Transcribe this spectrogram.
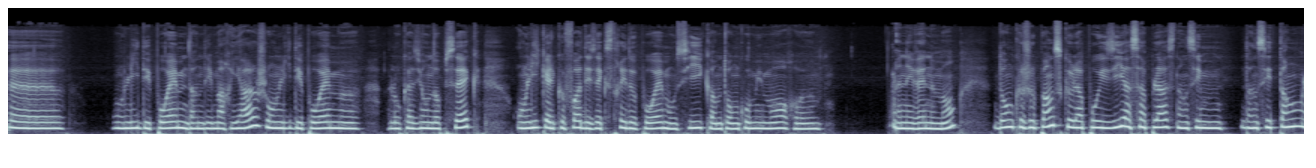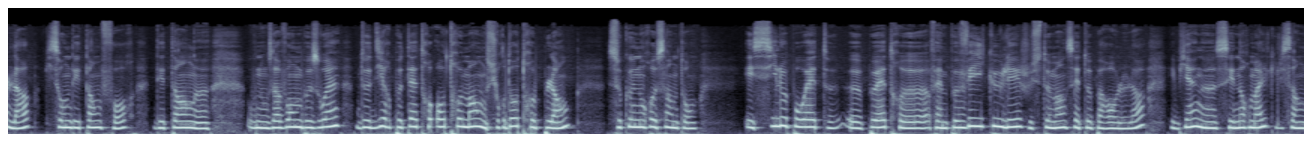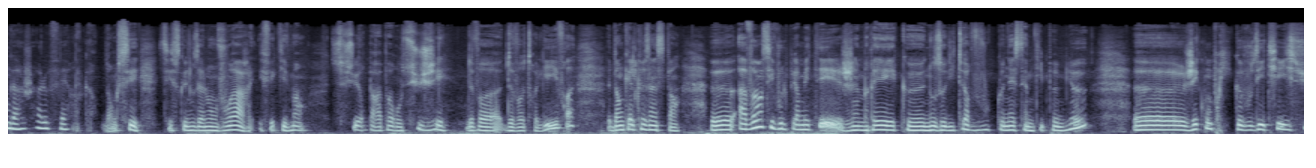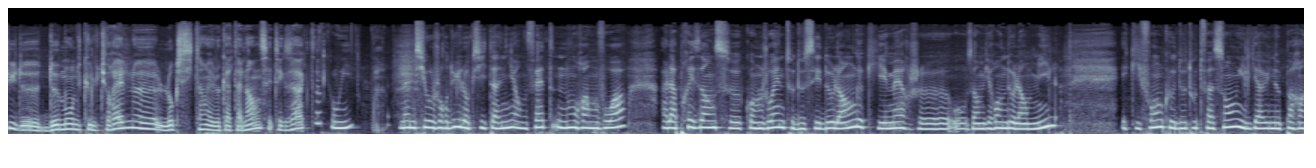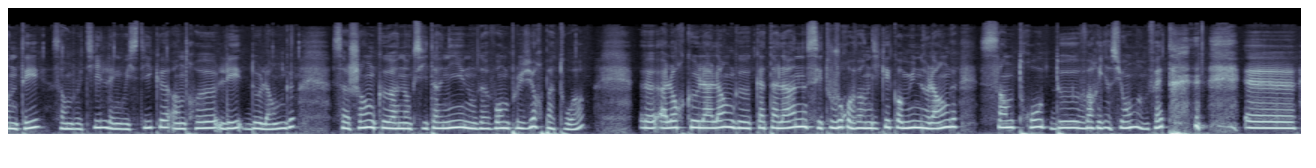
Euh, on lit des poèmes dans des mariages, on lit des poèmes euh, à l'occasion d'obsèques, on lit quelquefois des extraits de poèmes aussi quand on commémore un événement. Donc je pense que la poésie a sa place dans ces, dans ces temps-là, qui sont des temps forts, des temps euh, où nous avons besoin de dire peut-être autrement ou sur d'autres plans ce que nous ressentons. Et si le poète euh, peut être, euh, enfin peut véhiculer justement cette parole-là, eh bien c'est normal qu'il s'engage à le faire. D'accord. Donc c'est ce que nous allons voir effectivement sur par rapport au sujet de, de votre livre dans quelques instants. Euh, avant, si vous le permettez, j'aimerais que nos auditeurs vous connaissent un petit peu mieux. Euh, J'ai compris que vous étiez issu de deux mondes culturels, l'occitan et le catalan, c'est exact? Oui. Même si aujourd'hui l'Occitanie en fait nous renvoie à la présence conjointe de ces deux langues qui émergent aux environs de l'an 1000 et qui font que de toute façon, il y a une parenté, semble-t-il, linguistique entre les deux langues, sachant qu'en Occitanie, nous avons plusieurs patois. Euh, alors que la langue catalane s'est toujours revendiquée comme une langue sans trop de variations en fait. euh,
